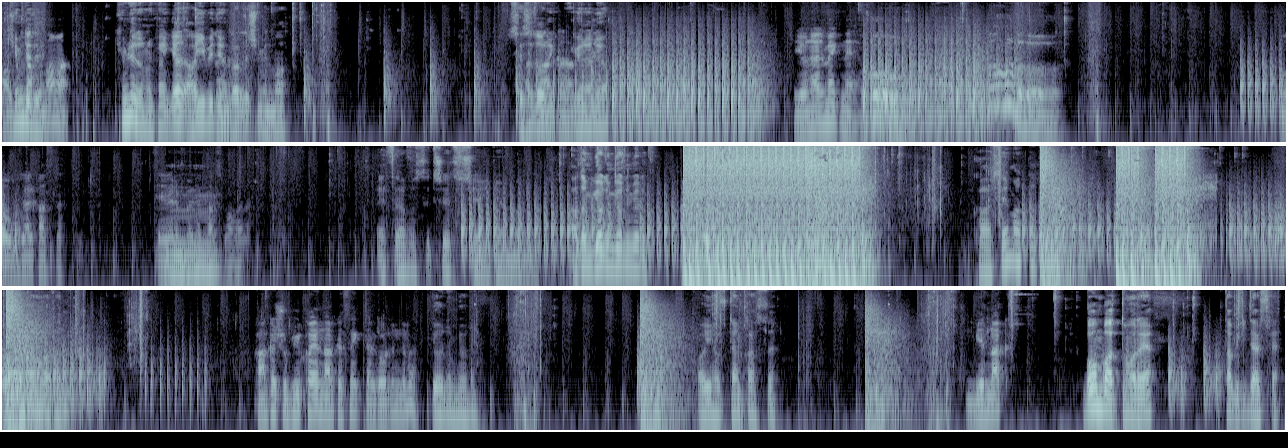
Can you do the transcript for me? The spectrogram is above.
Aldım Kim dedi? Ama Kim dedi onu kanka? Gel ayıp ediyorsun Evet. kardeşim benim al. Sese doğru arkadan. yöneliyor. yönelmek ne? Oo. Oo. Güzel kastı. Severim böyle Hmm. kasmaları. Etrafı streç şey gidiyorum bana. Adam gördüm gördüm gördüm. KS mi sen? Aa, adam var adam. Kanka şu büyük kayanın arkasına gittiler gördün değil mi? Gördüm gördüm. Ay hafiften kastı. Bir nak. Bomba attım oraya. Tabi giderse.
